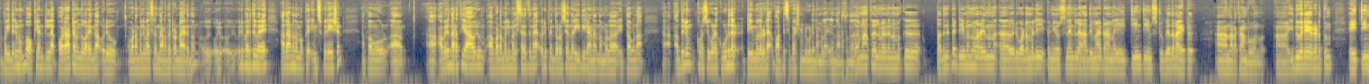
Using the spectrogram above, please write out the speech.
അപ്പോൾ ഇതിനു മുമ്പ് ഓക്ലൻഡിൽ പോരാട്ടം എന്ന് പറയുന്ന ഒരു വടംവലി മത്സരം നടന്നിട്ടുണ്ടായിരുന്നു. ഒരു ഒരു- പരിധിവരെ അതാണ് നമുക്ക് ഇൻസ്പിറേഷൻ അപ്പോൾ അവർ നടത്തിയ ആ ഒരു വടംവലി മത്സരത്തിന് ഒരു പിന്തുടർച്ച എന്ന രീതിയിലാണ് നമ്മൾ ഇത്തവണ അതിലും കുറച്ചുകൂടെ കൂടുതൽ ടീമുകളുടെ പാർട്ടിസിപ്പേഷനോടുകൂടി നമ്മൾ ഇത് നടത്തുന്നത്. മാത്രമല്ല നമുക്ക് പതിനെട്ട് ടീം എന്ന് പറയുന്ന ഒരു വടംവലി ഇപ്പോൾ ന്യൂസിലൻഡിൽ ആദ്യമായിട്ടാണ് എയ്റ്റീൻ ടീംസ് ടുഗദർ ആയിട്ട് നടക്കാൻ പോകുന്നത്. ഇതുവരെ ഒരിടത്തും എയ്റ്റീൻ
